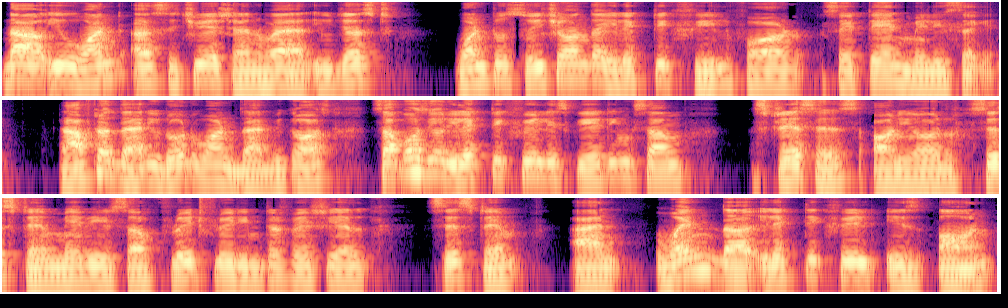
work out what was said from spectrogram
Now you want a situation where you just want to switch on the electric field for say 10 milliseconds. And after that you don't want that because Suppose your electric field is creating some stresses on your system. Maybe it's a fluid-fluid interfacial system and when the electric field is on,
